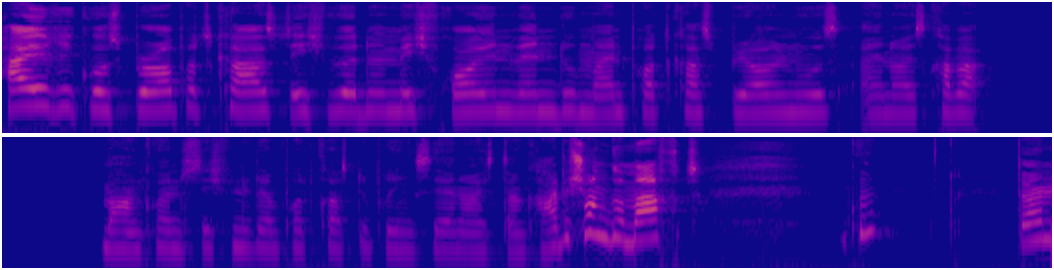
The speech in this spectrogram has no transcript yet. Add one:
Hi Ricos Brawl Podcast. Ich würde mich freuen, wenn du meinen Podcast Brawl News ein neues Cover machen könntest. Ich finde deinen Podcast übrigens sehr nice. Danke. Habe ich schon gemacht. Okay. Dann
